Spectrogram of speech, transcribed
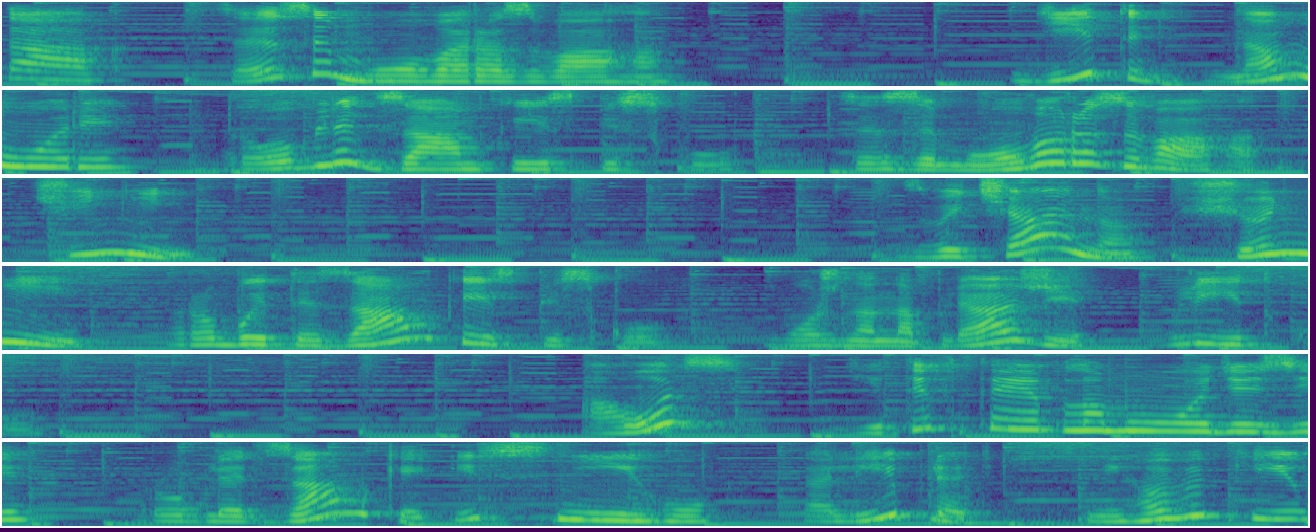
Так, це зимова розвага. Діти на морі роблять замки із піску. Це зимова розвага чи ні? Звичайно, що ні. Робити замки із піску можна на пляжі влітку. А ось діти в теплому одязі роблять замки із снігу та ліплять сніговиків.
